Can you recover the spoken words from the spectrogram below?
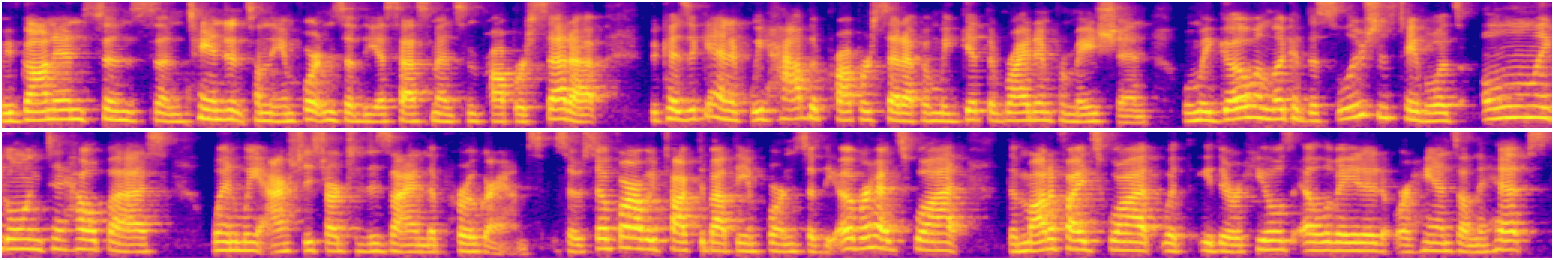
we've gone into some tangents on the importance of the assessments and proper setup because again if we have the proper setup and we get the right information when we go and look at the solutions table it's only going to help us when we actually start to design the programs. So, so far we've talked about the importance of the overhead squat, the modified squat with either heels elevated or hands on the hips.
